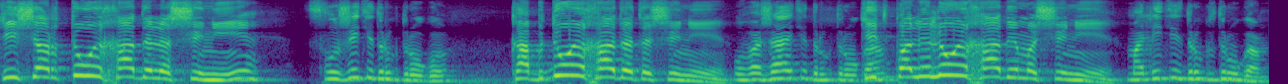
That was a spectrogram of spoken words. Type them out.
תשרתו אחד אל השני, Служите друг другу, כבדו אחד את השני, уважайте друг друга, תתפללו אחד עם השני, молитесь друг с другом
